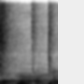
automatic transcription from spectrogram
Música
